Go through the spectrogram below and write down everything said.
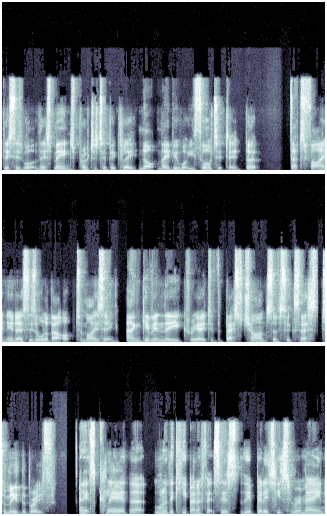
This is what this means prototypically, not maybe what you thought it did, but that's fine. You know, this is all about optimizing and giving the creative the best chance of success to meet the brief. And it's clear that one of the key benefits is the ability to remain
